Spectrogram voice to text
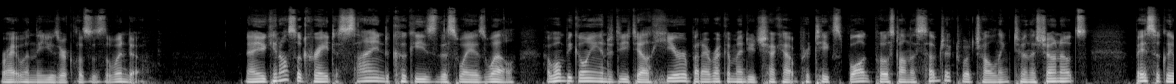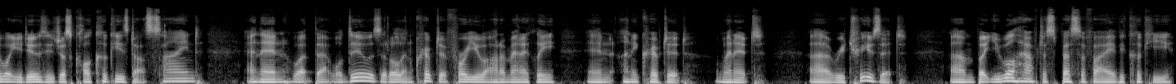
right when the user closes the window. Now you can also create signed cookies this way as well. I won't be going into detail here, but I recommend you check out Pratik's blog post on the subject, which I'll link to in the show notes. Basically what you do is you just call cookies.signed, and then what that will do is it'll encrypt it for you automatically and unencrypt it when it uh, retrieves it. Um, but you will have to specify the cookie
